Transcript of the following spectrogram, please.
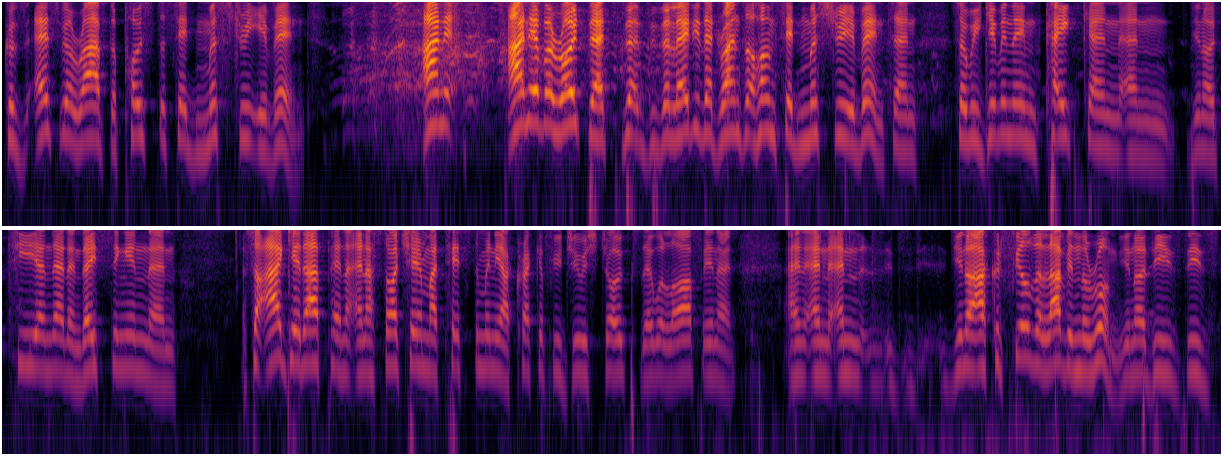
Because as we arrived, the poster said mystery event. I, I never wrote that. The, the lady that runs the home said mystery event. And so we're giving them cake and, and you know, tea and that, and they singing. And so I get up and, and I start sharing my testimony. I crack a few Jewish jokes. They were laughing. And, and, and, and you know, I could feel the love in the room. You know, these, these,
